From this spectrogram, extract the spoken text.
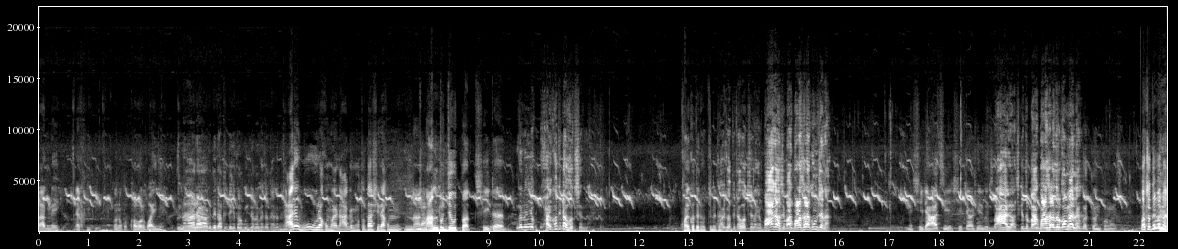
বাঘ নেই। এখন কোনো খবর পাইনি। না না আগের রাতে দেখে তোমার বুঝতে না থাকে না আরে ও ওরকম হয় না আগের মতো তার সেরকম না নানটুর যে উৎপাত সেইটা মানে ক্ষয়ক্ষতিটা হচ্ছে না। ক্ষয়ক্ষতিটা হচ্ছে না ক্ষয়ক্ষতিটা হচ্ছে না বাঘ আছে বাঘ বাড়া ছাড়া কমছে না। সেটা আছে সেটা সেরকম। বাঘ আছে কিন্তু বাঘ বাড়া ছাড়া তো কমবে না। বর্তমান কম আছে। বাচ্চা দেবে না?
